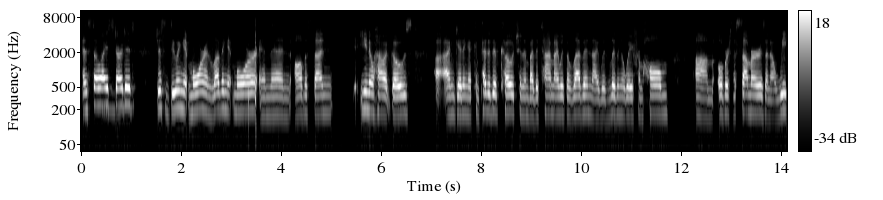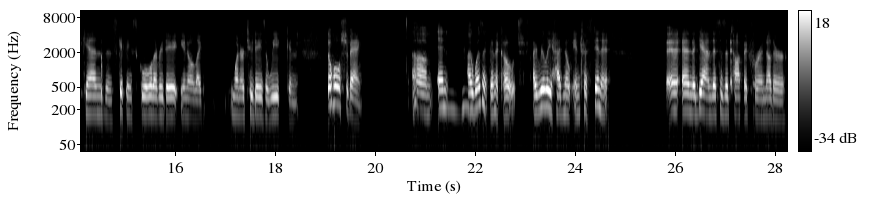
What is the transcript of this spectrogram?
and so I mm. started just doing it more and loving it more. And then all of a sudden, you know how it goes. I'm getting a competitive coach. And then by the time I was 11, I was living away from home um, over the summers and on weekends and skipping school every day, you know, like one or two days a week and the whole shebang. Um, and mm-hmm. I wasn't going to coach. I really had no interest in it. And, and again, this is a topic for another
